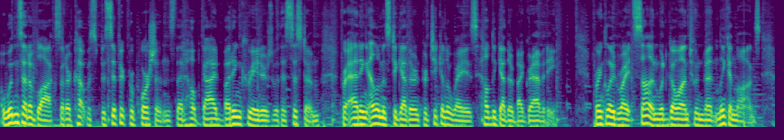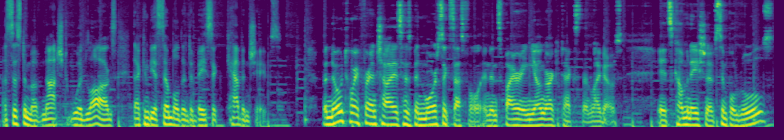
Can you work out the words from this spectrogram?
a wooden set of blocks that are cut with specific proportions that help guide budding creators with a system for adding elements together in particular ways held together by gravity. Frank Lloyd Wright's son would go on to invent Lincoln logs, a system of notched wood logs that can be assembled into basic cabin shapes. But no toy franchise has been more successful in inspiring young architects than Legos. Its combination of simple rules,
